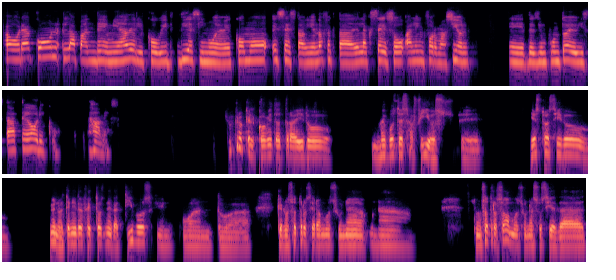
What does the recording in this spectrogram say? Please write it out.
Ahora con la pandemia del COVID-19, ¿cómo se está viendo afectada el acceso a la información eh, desde un punto de vista teórico? James. Yo creo que el COVID ha traído nuevos desafíos eh, y esto ha sido, bueno, ha tenido efectos negativos en cuanto a que nosotros éramos una, una nosotros somos una sociedad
